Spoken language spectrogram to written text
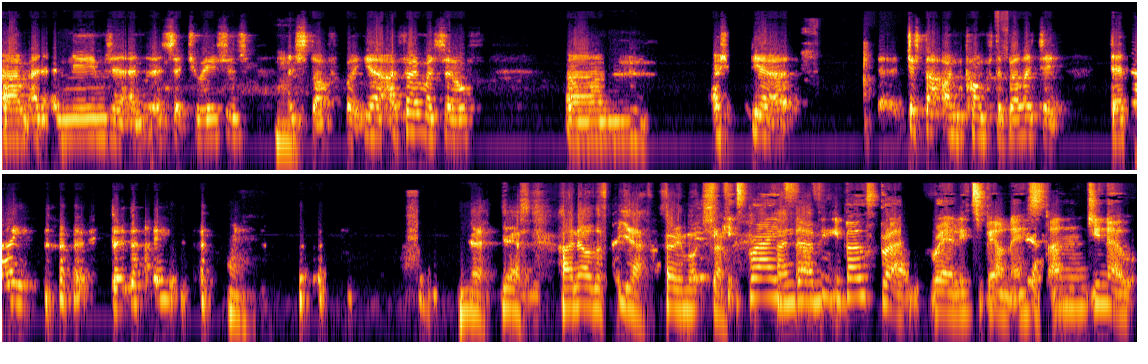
um, and, and names and, and situations mm. and stuff. But yeah, I found myself, um, I, yeah, just that uncomfortability. Did I? Did I? mm. Yeah, yes, I know the. Yeah, very much so. it's brave. And, um, I think you're both brave, really, to be honest. Yeah. And you know,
